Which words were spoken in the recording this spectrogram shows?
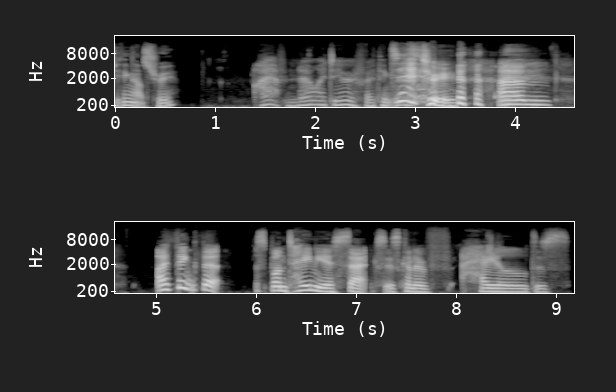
Do you think that's true? I have no idea if I think that's true. Um, I think that spontaneous sex is kind of hailed as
